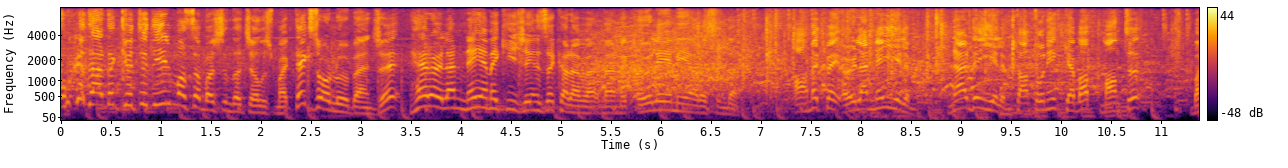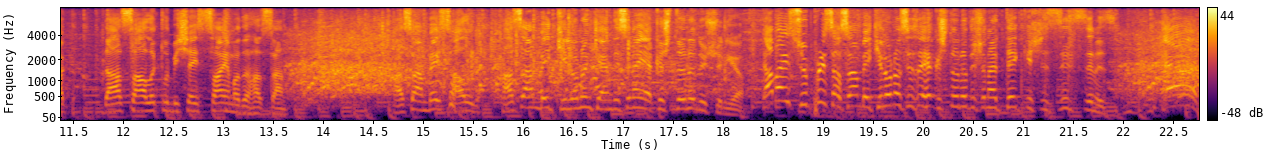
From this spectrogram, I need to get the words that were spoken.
o kadar da kötü değil masa başında çalışmak. Tek zorluğu bence her öğlen ne yemek yiyeceğinize karar ver- vermek. Öğle yemeği arasında. Ahmet Bey öğlen ne yiyelim? Nerede yiyelim? Tantuni, kebap, mantı. Bak daha sağlıklı bir şey saymadı Hasan. Hasan Bey sağlık. Hasan Bey kilonun kendisine yakıştığını düşünüyor. Ama sürpriz Hasan Bey kilonun size yakıştığını düşünen tek kişi sizsiniz. Evet.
